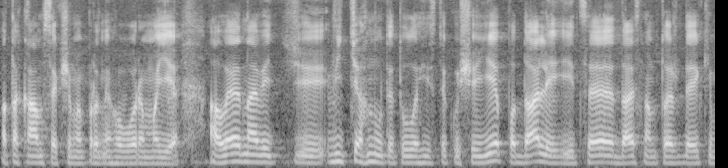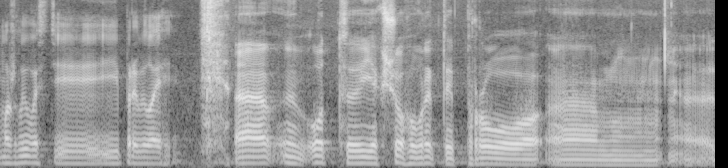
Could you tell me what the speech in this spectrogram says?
атакамси, якщо ми про них говоримо, є. Але навіть е, відтягнути ту логістику, що є, подалі, і це дасть нам теж деякі можливості і привілегії. Е, От е, якщо говорити про ем, е,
